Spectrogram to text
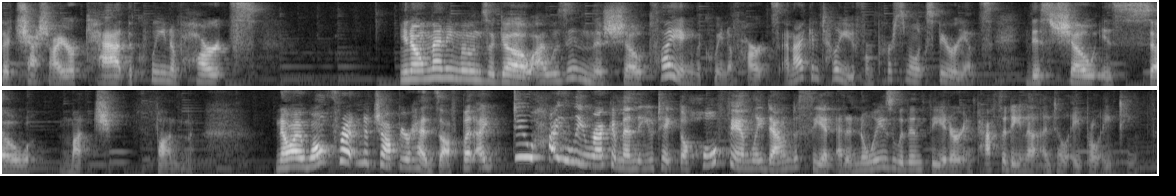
the Cheshire Cat, the Queen of Hearts. You know, many moons ago, I was in this show playing the Queen of Hearts, and I can tell you from personal experience, this show is so much fun. Now, I won't threaten to chop your heads off, but I do highly recommend that you take the whole family down to see it at a Noise Within Theater in Pasadena until April 18th.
